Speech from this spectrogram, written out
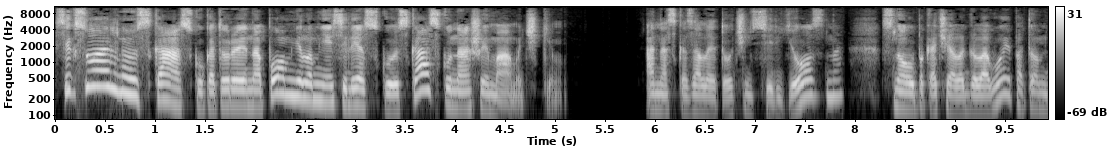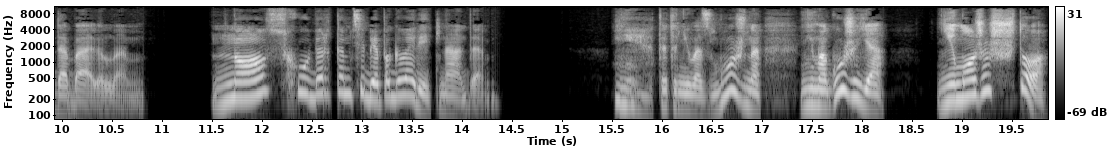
сексуальную сказку, которая напомнила мне селесскую сказку нашей мамочки. Она сказала это очень серьезно, снова покачала головой и потом добавила. «Но с Хубертом тебе поговорить надо». «Нет, это невозможно. Не могу же я». «Не можешь что?»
